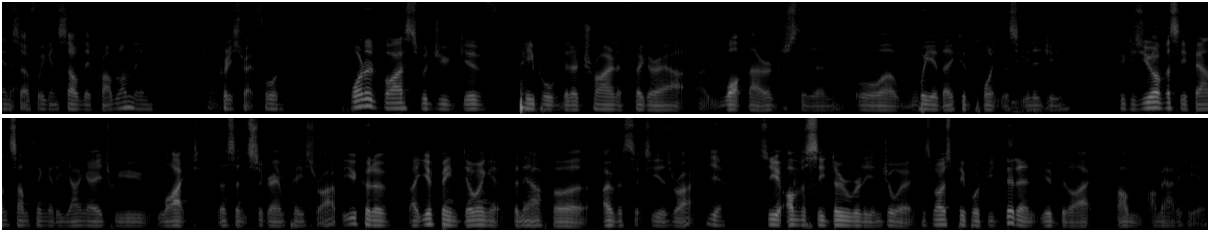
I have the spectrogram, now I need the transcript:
And Yeah. so if we can solve their problem, then it's pretty straightforward. What advice would you give people that are trying to figure out like, what they're interested in or where they could point this energy? Because you obviously found something at a young age where you liked this Instagram piece, right? But you could have like you've been doing it for now for over six years, right? Yeah. So you obviously do really enjoy it. Because most people, if you didn't, you'd be like, "I'm I'm out of here."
